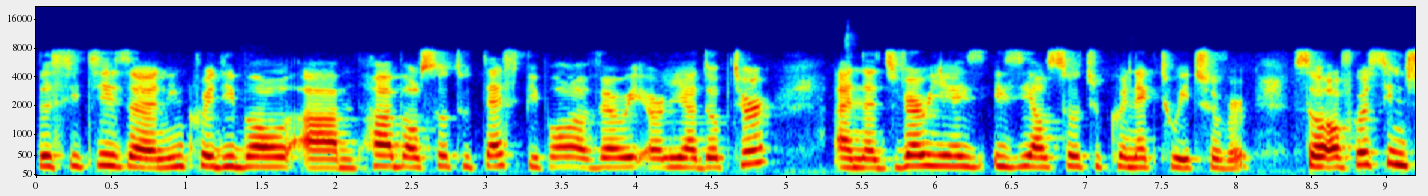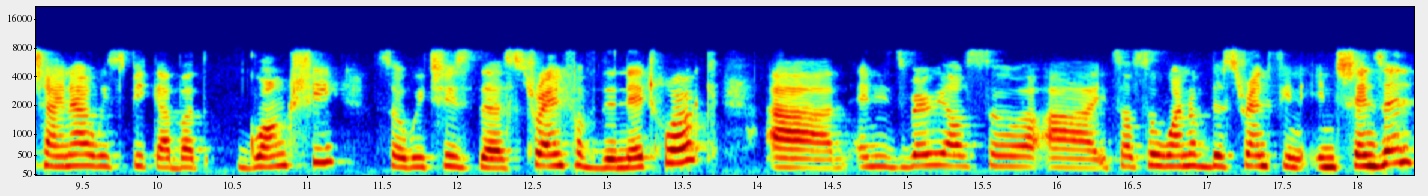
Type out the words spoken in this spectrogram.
the city is an incredible um, hub also to test. People are very early adopter and it's very easy also to connect to each other. So of course in china we speak about guanxi so which is the strength of the network um, and it's very also uh, it's also one of the strengths in, in Shenzhen,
